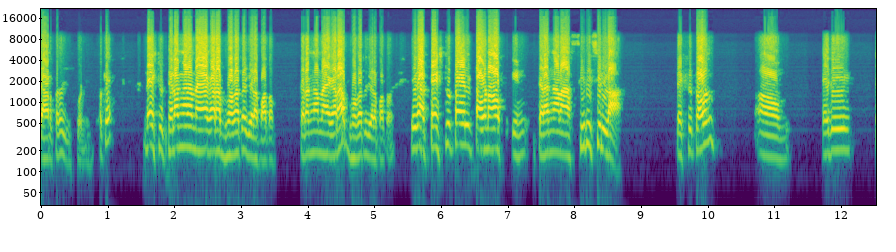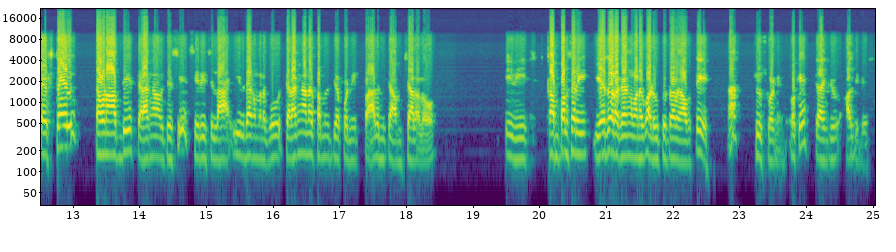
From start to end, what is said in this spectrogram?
జాగ్రత్తగా చూసుకోండి. ఓకే? నెక్స్ట్ తెలంగాణ నాయగర భోగత జలపాతం. తెలంగాణ నాయగర భోగత జలపాతం. ఇక textile town of in Telangana Sircilla. Text town ఇది textile town of the Telangana వచ్చేసి సిరిసిల్ల ఈ విధంగా మనకు తెలంగాణకు సంబంధించిన కొన్ని ప్రాథమిక అంశాలలో ఇవి కంపల్సరీ ఏదో రకంగా మనకు అడుగుతుంటారు కాబట్టి చూసుకోండి. Okay thank you all the best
